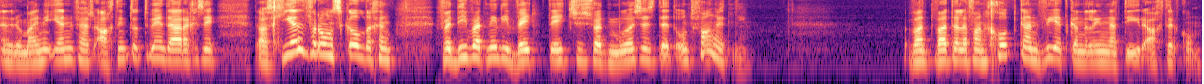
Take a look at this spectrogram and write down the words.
in Romeine 1 vers 18 tot 32 gesê daar's geen verontskuldiging vir die wat nie die wet het soos wat Moses dit ontvang het nie. Want wat hulle van God kan weet, kan hulle in die natuur agterkom.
